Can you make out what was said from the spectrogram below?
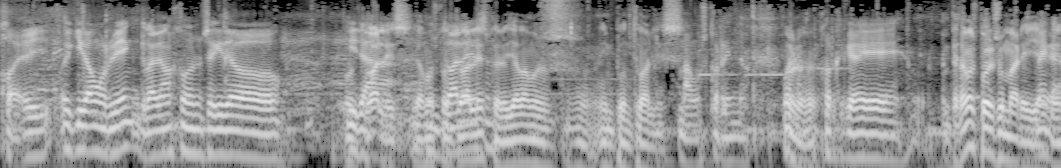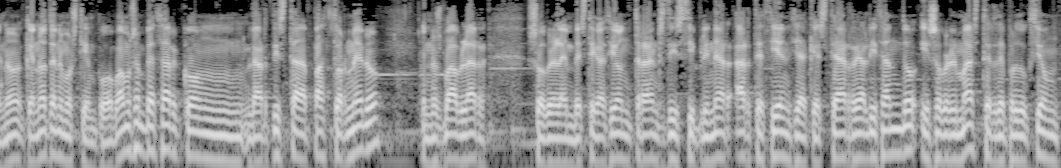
Joder, hoy, hoy que íbamos bien, que lo habíamos conseguido ir a- Puntuales, puntuales, pero ya vamos impuntuales. Vamos corriendo. Bueno, Bueno. Jorge, que Empezamos por el sumario ya, que no, que no tenemos tiempo. Vamos a empezar con la artista Paz Tornero, que nos va a hablar sobre la investigación transdisciplinar arte-ciencia que está realizando y sobre el máster de producción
